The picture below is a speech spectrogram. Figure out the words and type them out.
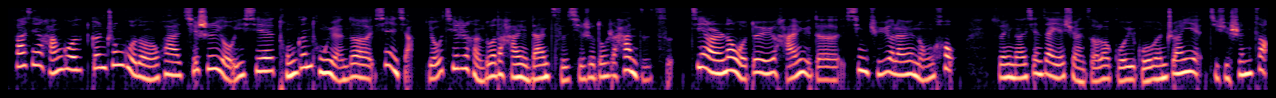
发现韩国跟中国的文化其实有一些同根同源的现象，尤其是很多的韩语单词其实都是汉字词。进而呢，我对于韩语的兴趣越来越浓厚，所以呢，现在也选择了国语国文专业继续深造。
